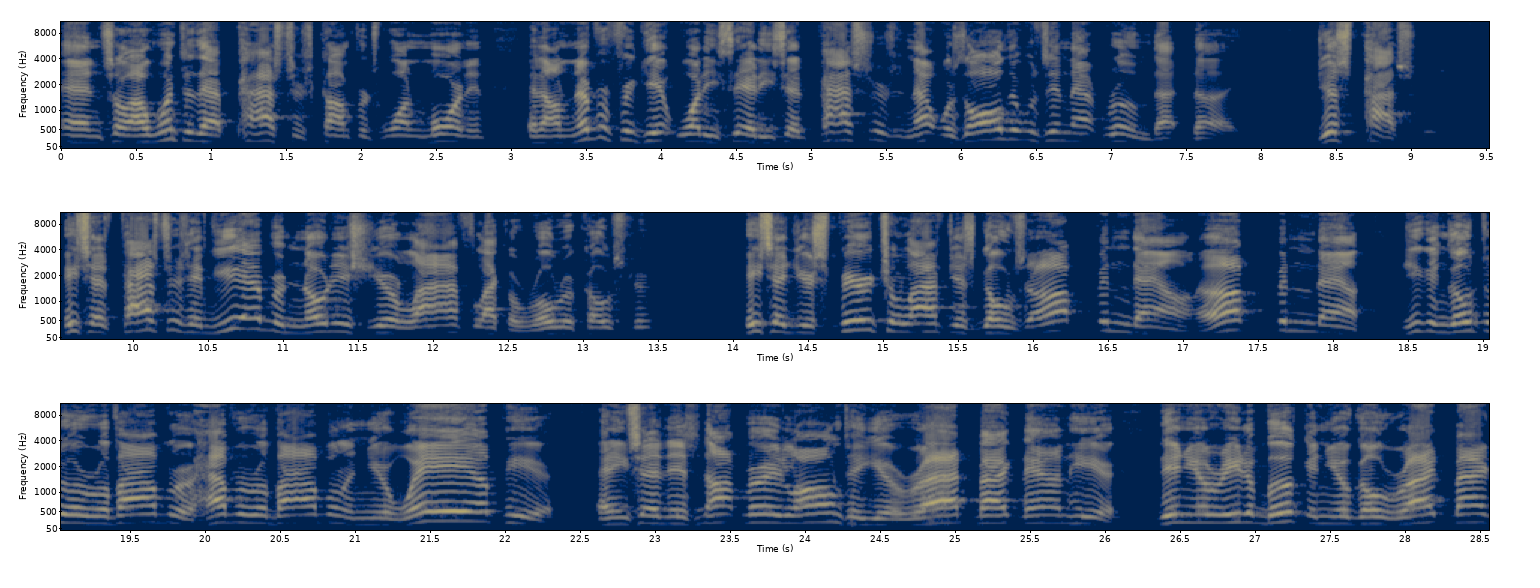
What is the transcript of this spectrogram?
And so I went to that pastor's conference one morning, and I'll never forget what he said. He said, Pastors, and that was all that was in that room that day, just pastors. He said, Pastors, have you ever noticed your life like a roller coaster? He said, Your spiritual life just goes up and down, up and down. You can go to a revival or have a revival, and you're way up here. And he said, It's not very long till you're right back down here. Then you'll read a book and you'll go right back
